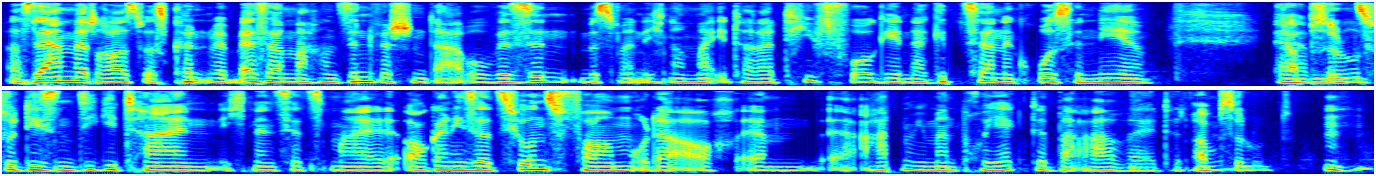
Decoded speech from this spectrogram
was lernen wir draus, was könnten wir besser machen, sind wir schon da, wo wir sind, müssen wir nicht nochmal iterativ vorgehen, da gibt es ja eine große Nähe ähm, zu diesen digitalen, ich nenne es jetzt mal Organisationsformen oder auch ähm, Arten, wie man Projekte bearbeitet. Ne? Absolut. Mhm.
